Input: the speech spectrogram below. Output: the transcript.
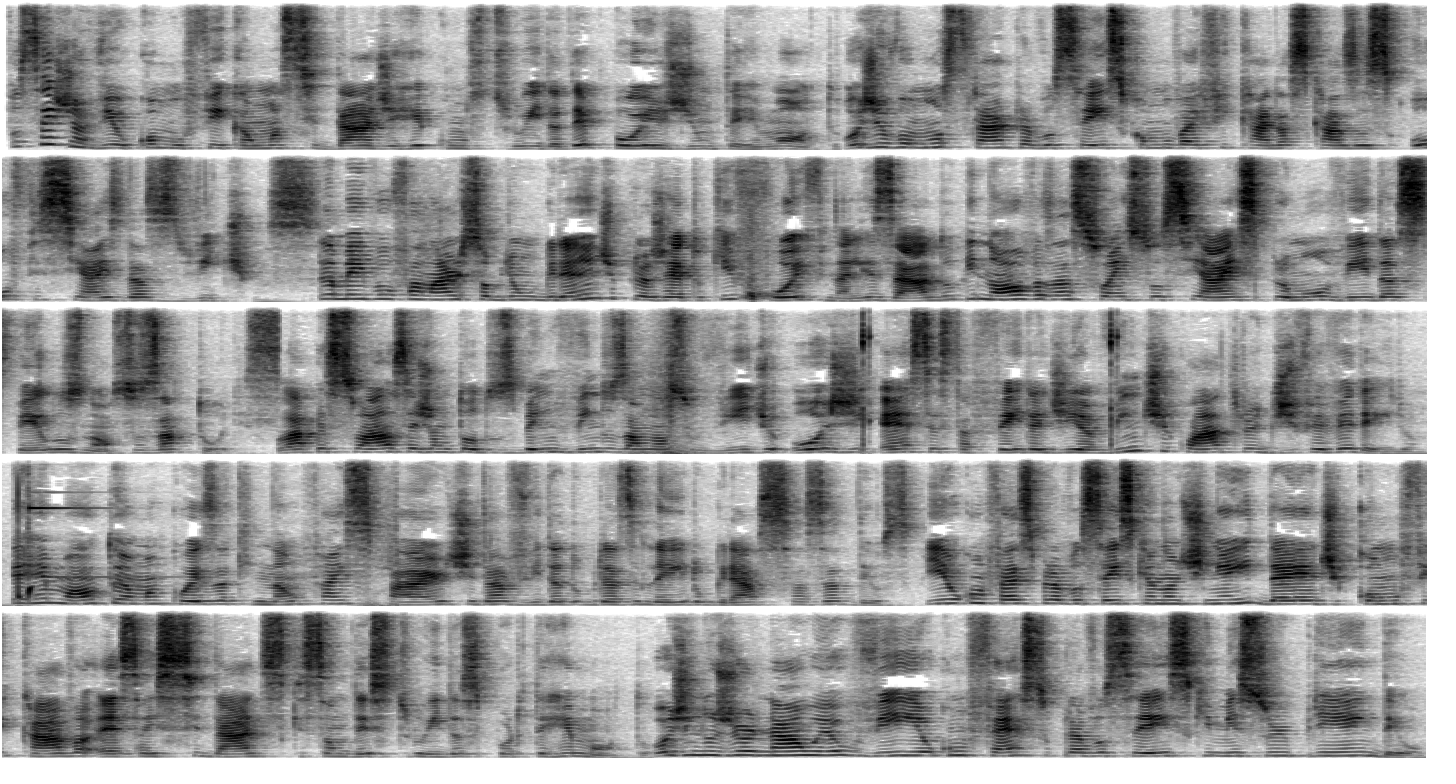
Você já viu como fica uma cidade reconstruída depois de um terremoto? Hoje eu vou mostrar para vocês como vai ficar as casas oficiais das vítimas. Também vou falar sobre um grande projeto que foi finalizado e novas ações sociais promovidas pelos nossos atores. Olá pessoal, sejam todos bem-vindos ao nosso vídeo. Hoje é sexta-feira, dia 24 de fevereiro. Terremoto é uma coisa que não faz parte da vida do brasileiro, graças a Deus. E eu confesso para vocês que eu não tinha ideia de como ficava essas cidades que são destruídas por terremoto. Hoje no jornal eu vi e eu confesso para vocês que me surpreendeu.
